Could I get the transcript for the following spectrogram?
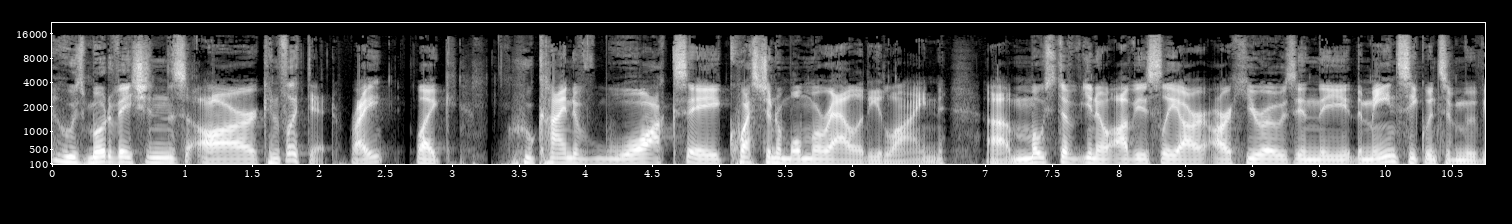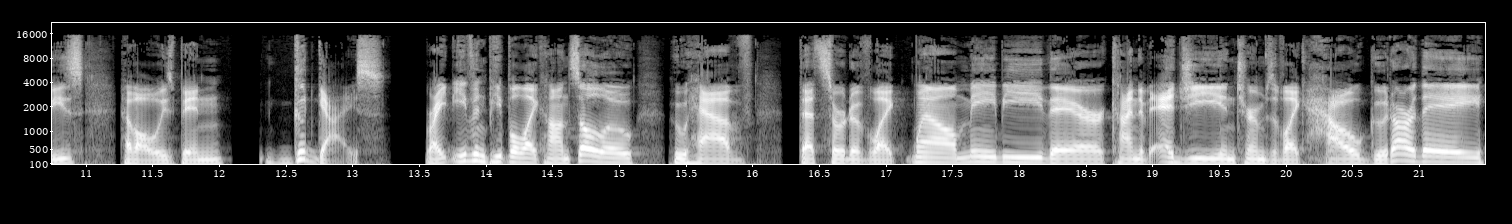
whose motivations are conflicted, right? Like who kind of walks a questionable morality line. Uh, most of you know, obviously, our our heroes in the the main sequence of movies have always been good guys, right? Even people like Han Solo who have that sort of like, well, maybe they're kind of edgy in terms of like how good are they?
